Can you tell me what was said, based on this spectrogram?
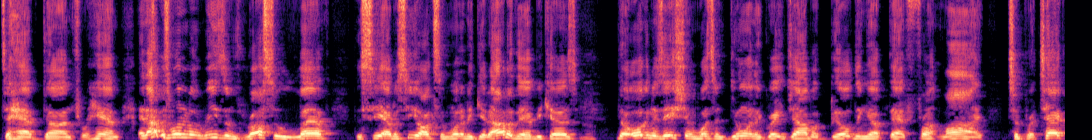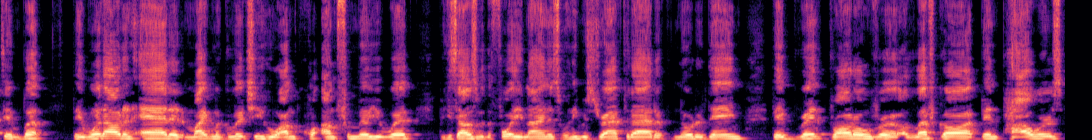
to have done for him. And that was one of the reasons Russell left the Seattle Seahawks and wanted to get out of there because mm-hmm. the organization wasn't doing a great job of building up that front line to protect him. But they went out and added Mike McGlinchey, who I'm I'm familiar with because I was with the 49ers when he was drafted out of Notre Dame. They brought over a left guard, Ben Powers.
